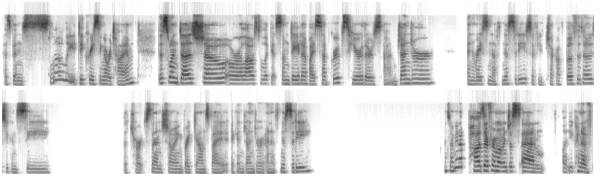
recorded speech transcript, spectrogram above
has been slowly decreasing over time. This one does show or allow us to look at some data by subgroups. Here there's um, gender and race and ethnicity. So if you check off both of those, you can see the charts then showing breakdowns by, again, gender and ethnicity. And so I'm going to pause there for a moment, just um, let you kind of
